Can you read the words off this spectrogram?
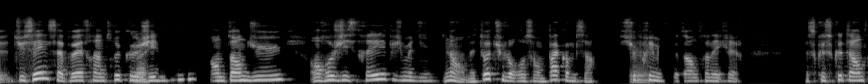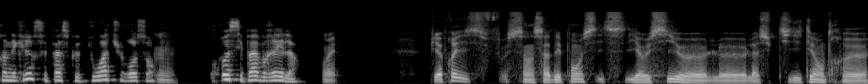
Euh, Tu sais, ça peut être un truc que Ouais. j'ai lu, entendu, enregistré, et puis je me dis, non, mais toi, tu le ressens pas comme ça. Mm, Supprime ce que tu es en train d'écrire. Parce que ce que tu es en train d'écrire, c'est pas ce que toi, tu ressens. mm, Pour toi, c'est pas vrai, là. ouais. Puis après, ça, ça dépend aussi. Il y a aussi euh, le, la subtilité entre euh,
